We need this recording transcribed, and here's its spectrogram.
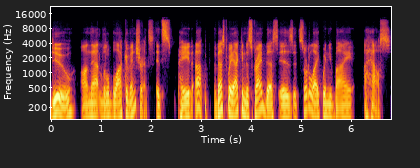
due on that little block of insurance. It's paid up. The best way I can describe this is it's sort of like when you buy a house.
